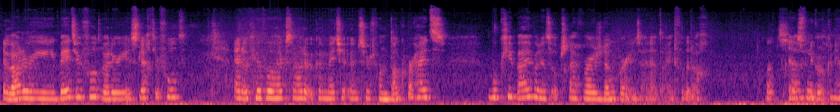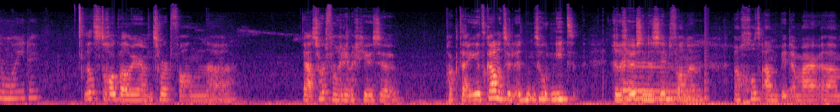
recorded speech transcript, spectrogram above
En waardoor je je beter voelt, waardoor je je slechter voelt. En ook heel veel heksen houden ook een beetje een soort van dankbaarheidsboekje bij, waarin ze opschrijven waar ze dankbaar in zijn aan het eind van de dag. Dat, En dat vind ik ook een heel mooi idee. Dat is toch ook wel weer een soort van, eh, ja, een soort van religieuze praktijk. Het kan natuurlijk, het niet religieus in de zin van een, een god aanbidden, maar ehm,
